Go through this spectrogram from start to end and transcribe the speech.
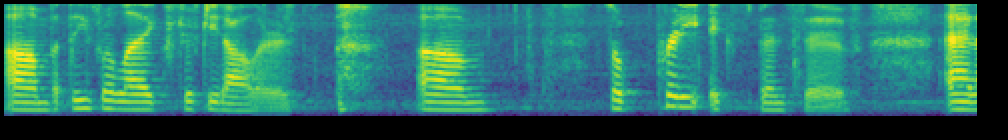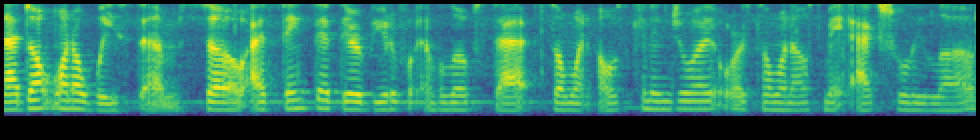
um, but these were like $50. Um, so pretty expensive and I don't want to waste them. So I think that they're beautiful envelopes that someone else can enjoy or someone else may actually love.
